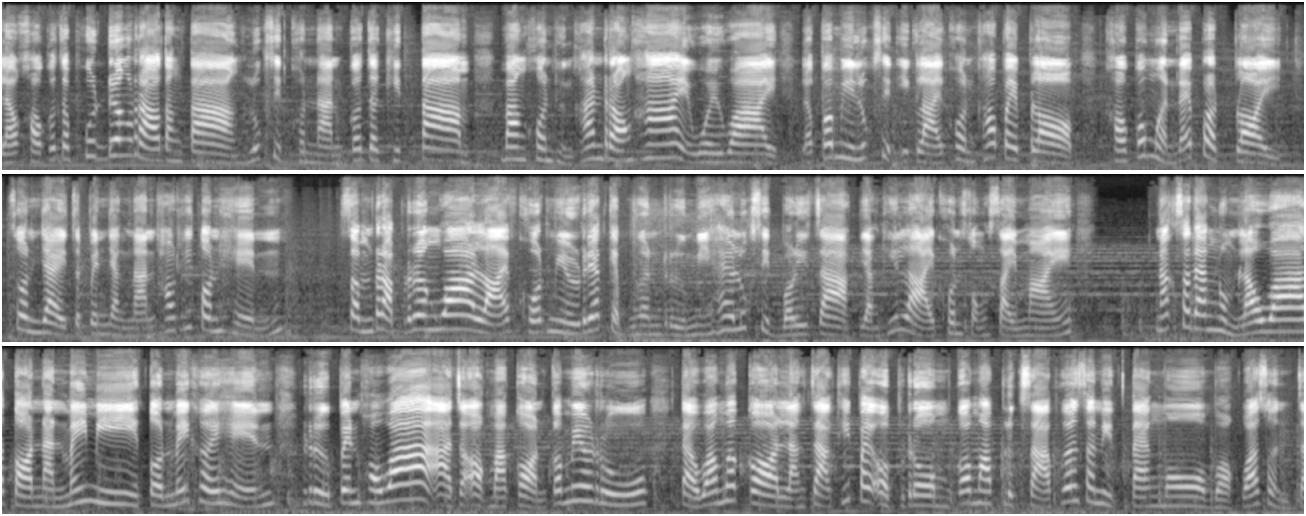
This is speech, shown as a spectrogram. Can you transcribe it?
แล้วเขาก็จะพูดเรื่องราวต่างๆ ลูกศิษย์คนนั้นก็จะคิดตาม บางคนถึงขั้นร้องไห้โวยวายแล้วก็มีลูกศิษย์อีกหลายคนเข้าไปปลอบ เขาก็เหมือนได้ปลดปล่อย ส่วนใหญ่จะเป็นอย่างนั้นเท่าที่ตนเห็นสำหรับเรื่องว่าไลฟ์โค้ดมีเรียกเก็บเงิน หรือมีให้ลูกศิษย์บริจาคอย่างที่หลายคนสงสัยไหม นักแสดงหนุ่มเล่าว่าตอนนั้นไม่มีตนไม่เคยเห็น หรือเป็นเพราะว่าอาจจะออกมาก่อนก็ไม่รู้ แต่ว่าเมื่อก่อนหลังจากที่ไปอบรมก็มาปรึกษาเพื่อนสนิทแตงโม บอกว่าสนใจ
